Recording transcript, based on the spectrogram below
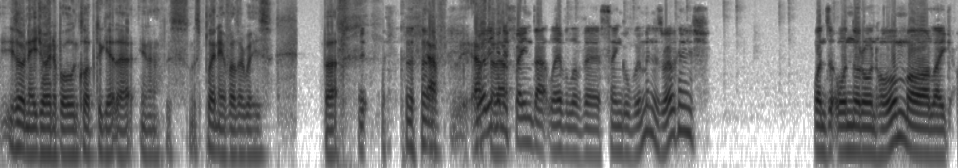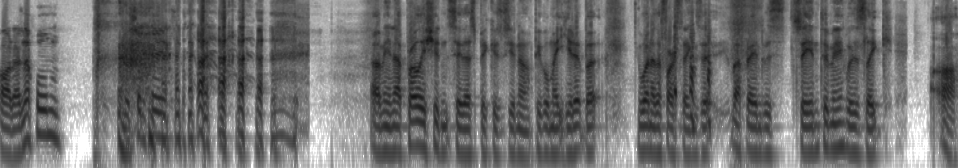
you don't need to join a bowling club to get that. You know, there's there's plenty of other ways. But af- Where are you going to find that level of uh, single women as well, Hamish? Ones that own their own home or like are in a home or something? I mean, I probably shouldn't say this because you know people might hear it, but one of the first things that my friend was saying to me was like, "Oh,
